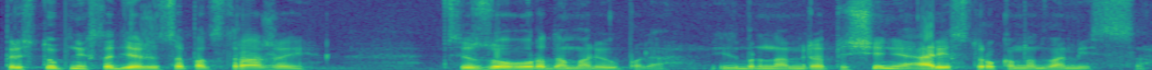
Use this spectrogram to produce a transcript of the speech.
преступник содержится под стражей в СИЗО города Мариуполя. Избрано мероприятие арест сроком на два месяца.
